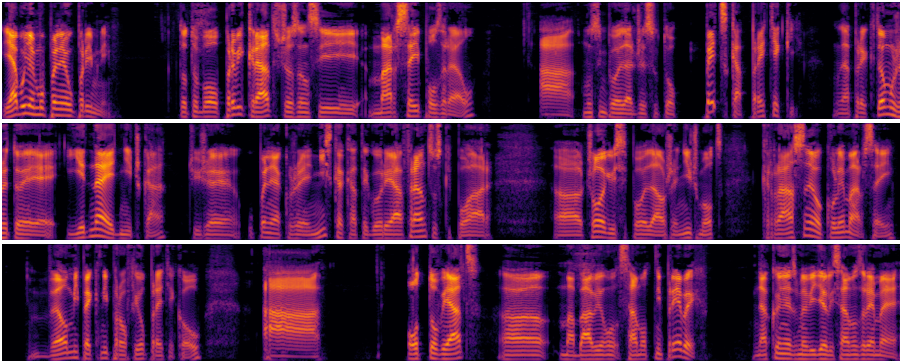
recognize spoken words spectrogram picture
Ja budem úplne úprimný. Toto bol prvýkrát, čo som si Marseille pozrel a musím povedať, že sú to pecka preteky. Napriek tomu, že to je jedna jednička, čiže úplne akože nízka kategória, francúzsky pohár. Človek by si povedal, že nič moc. Krásne okolie Marseille, veľmi pekný profil pretekov a o to viac ma bavil samotný priebeh. Nakoniec sme videli samozrejme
